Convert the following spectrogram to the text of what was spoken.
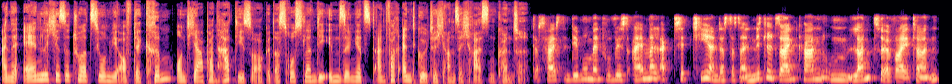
Eine ähnliche Situation wie auf der Krim und Japan hat die Sorge, dass Russland die Inseln jetzt einfach endgültig an sich reißen könnte. Das heißt, in dem Moment, wo wir es einmal akzeptieren, dass das ein Mittel sein kann, um Land zu erweitern,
